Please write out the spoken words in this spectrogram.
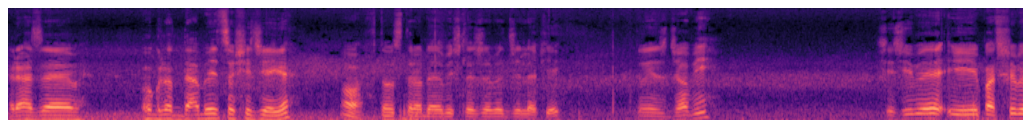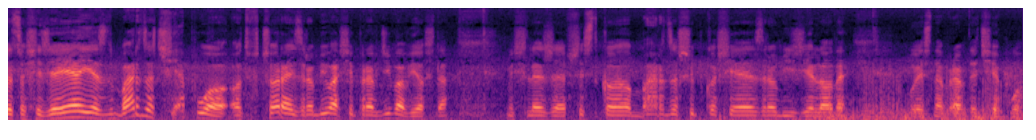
Razem oglądamy co się dzieje. O, w tą stronę myślę, że będzie lepiej. Tu jest Jobi. Siedzimy i patrzymy co się dzieje. Jest bardzo ciepło. Od wczoraj zrobiła się prawdziwa wiosna. Myślę, że wszystko bardzo szybko się zrobi zielone, bo jest naprawdę ciepło.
